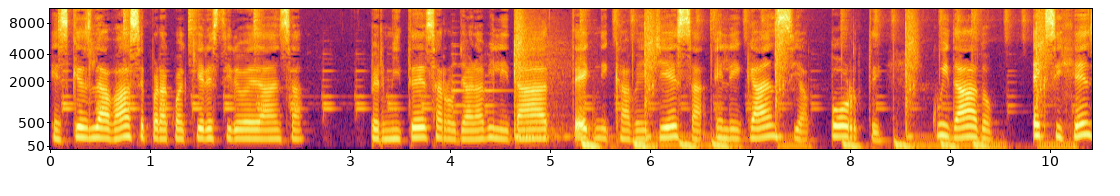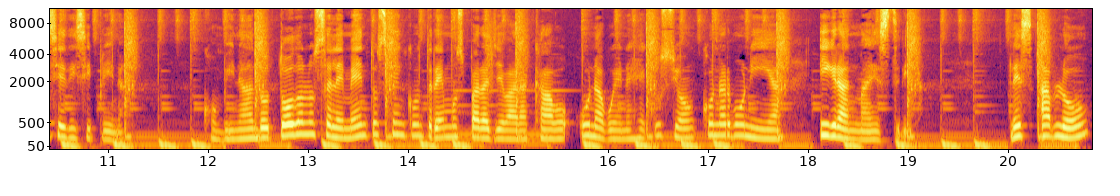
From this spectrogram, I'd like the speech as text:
es que es la base para cualquier estilo de danza. Permite desarrollar habilidad, técnica, belleza, elegancia, porte, cuidado, exigencia y disciplina, combinando todos los elementos que encontremos para llevar a cabo una buena ejecución con armonía y gran maestría. Les habló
